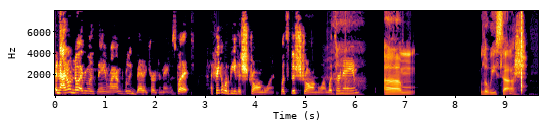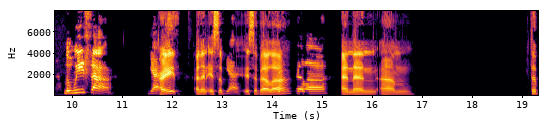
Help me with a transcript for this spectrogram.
and I don't know everyone's name, right? I'm really bad at character names, but I think I would be the strong one. What's the strong one? What's her name? Um, Luisa, Luisa. Yes. right? And then Isab- Yes. Isabela, Isabela. and then um, the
